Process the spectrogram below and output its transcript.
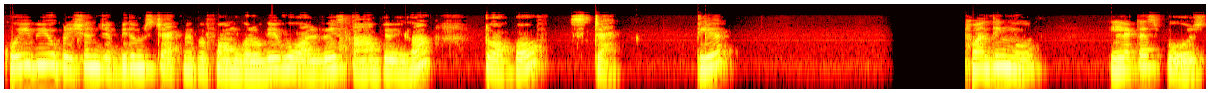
कोई भी ऑपरेशन जब भी तुम स्टैक में परफॉर्म करोगे, वो ऑलवेज कहाँ पे होगा top of stack clear one thing more let us suppose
